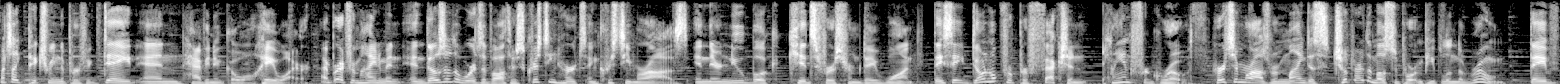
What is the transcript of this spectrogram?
much like picturing the perfect date and having it go all haywire. I'm Brett from Heinemann, and those are the words of authors Christine Hertz and Christy Mraz in their new book, Kids First from Day One. They say, Don't hope for perfection, plan for growth. Hertz and Mraz remind us children are the most important people in the room. They've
